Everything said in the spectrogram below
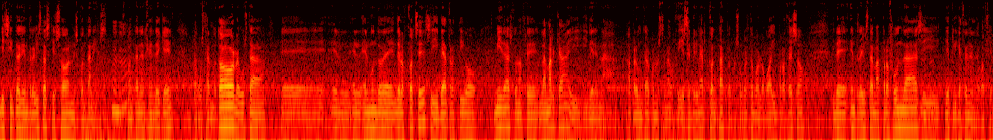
visitas y entrevistas que son espontáneas. Espontáneas, gente que le gusta el motor, le gusta eh, el, mundo de, los coches y ve atractivo Midas, conoce la marca y vienen a, a preguntar por nuestro negocio. Y es el primer contacto, por supuesto, pues luego hay un proceso de entrevistas más profundas y, explicación del negocio.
